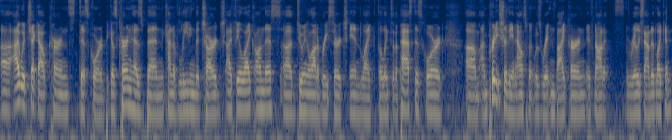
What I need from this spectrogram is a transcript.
Uh, I would check out Kern's Discord because Kern has been kind of leading the charge. I feel like on this, uh, doing a lot of research in like the Link to the Past Discord. Um, I'm pretty sure the announcement was written by Kern. If not, it really sounded like him.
